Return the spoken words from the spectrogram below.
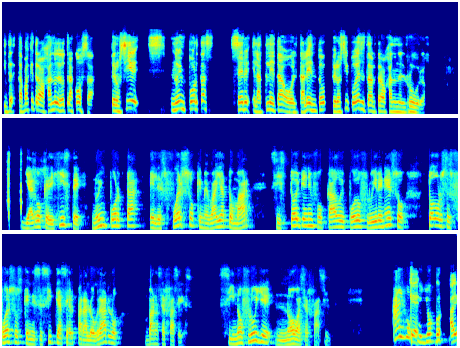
Y capaz que trabajando de otra cosa, pero sí, no importa ser el atleta o el talento, pero sí puedes estar trabajando en el rubro. Y algo que dijiste, no importa el esfuerzo que me vaya a tomar, si estoy bien enfocado y puedo fluir en eso, todos los esfuerzos que necesite hacer para lograrlo van a ser fáciles. Si no fluye, no va a ser fácil. Algo que, yo... Hay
